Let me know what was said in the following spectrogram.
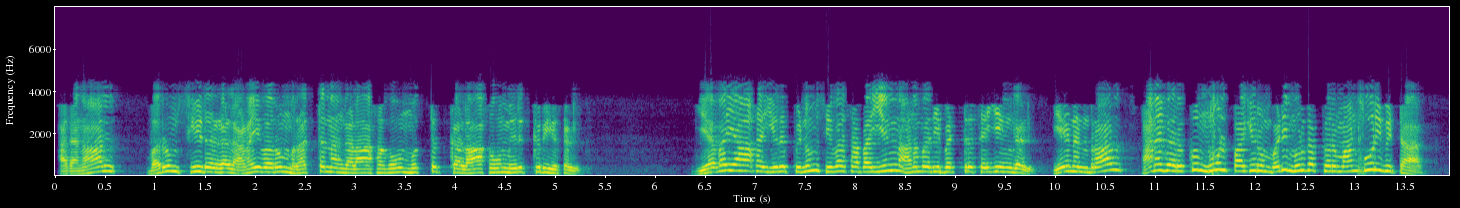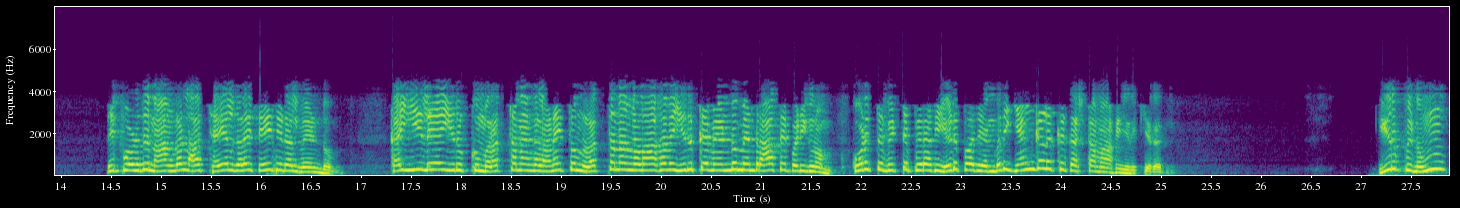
அதனால் வரும் சீடர்கள் அனைவரும் ரத்தனங்களாகவும் முத்துக்களாகவும் இருக்கிறீர்கள். எவையாக இருப்பினும் சிவசபையின் அனுமதி பெற்று செய்யுங்கள். ஏனென்றால் அனைவருக்கும் நூல் பகிரும்படி முருகப்பெருமான் கூறிவிட்டார். இப்பொழுது நாங்கள் அச்செயல்களை செய்திடல் வேண்டும். கையிலே இருக்கும் ரத்தனங்கள் அனைத்தும் ரத்தனங்களாகவே இருக்க வேண்டும் என்று ஆசைப்படுகிறோம். கொடுத்து விட்டு பிறகு எடுப்பது என்பது எங்களுக்கு கஷ்டமாக இருக்கிறது. இருப்பினும்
